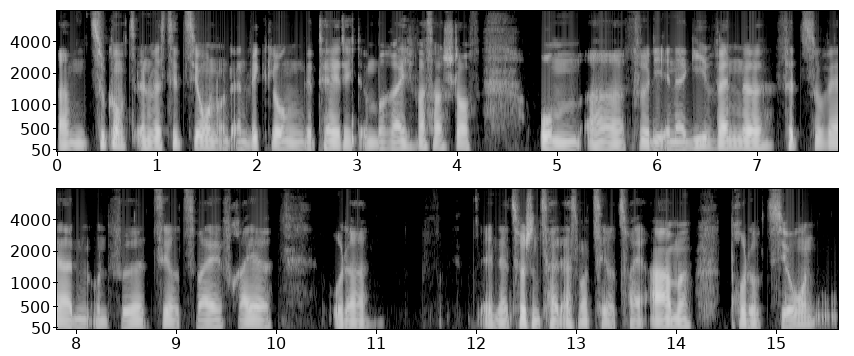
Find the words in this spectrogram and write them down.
ähm, Zukunftsinvestitionen und Entwicklungen getätigt im Bereich Wasserstoff, um äh, für die Energiewende fit zu werden und für CO2-freie oder in der Zwischenzeit erstmal CO2-arme Produktion.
